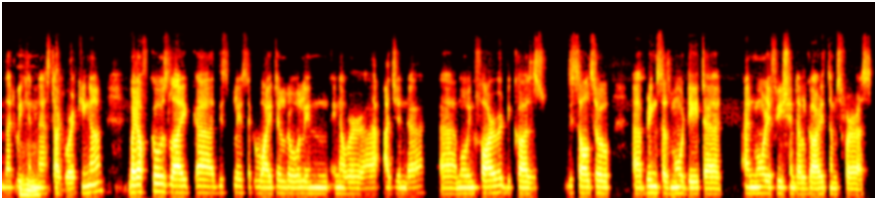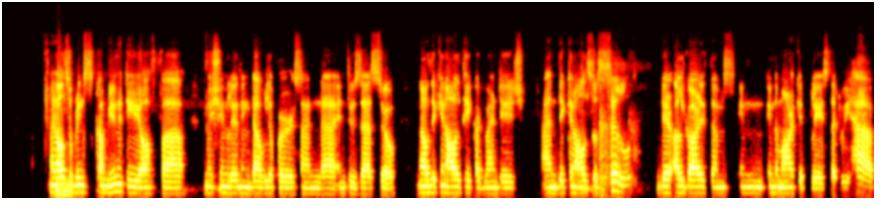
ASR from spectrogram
that we can uh, start working on. But of course, like uh, this plays like a vital role in in our uh, agenda uh, moving forward because this also uh, brings us more data and more efficient algorithms for us, and also brings community of uh, machine learning developers and uh, enthusiasts. So now they can all take advantage and they can also sell their algorithms in in the marketplace that we have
